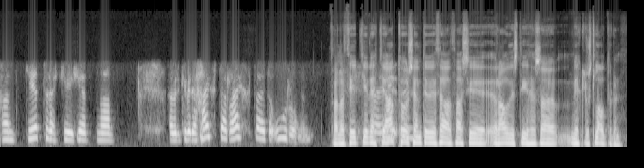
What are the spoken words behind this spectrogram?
hann getur ekki hérna, það verður ekki verið hægt að rækta þetta úr honum. Þannig að þið gerir eftir aðtóðsemdi við það að það sé ráðist í þessa miklu sláturun?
